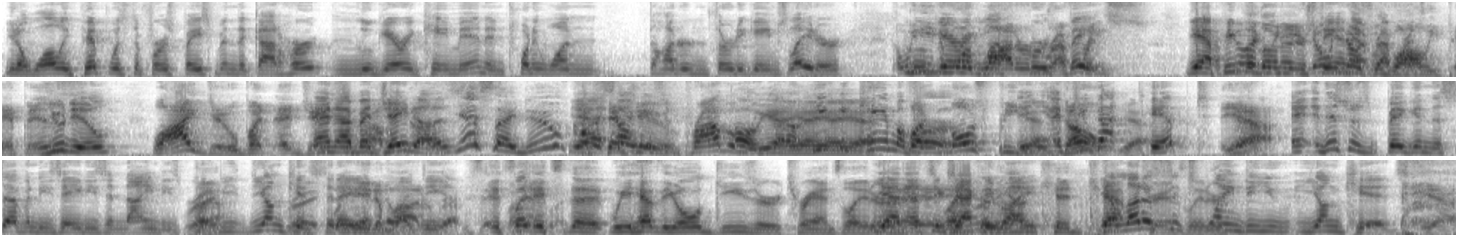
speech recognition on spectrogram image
You know, Wally Pipp was the first baseman that got hurt, and Lou Gehrig came in, and 2130 games later, We Lou need a more Gehrig left first reference. base. Yeah, I people like don't we need- understand nobody knows that who reference. Wally Pipp is. You do. Well, I do, but uh, Jason And I bet Jay does. Yes, I do. Of Yeah, course so I Except do. Jason probably Oh, yeah, does. yeah, He yeah, yeah. became a But verb. most people if don't. you got Yeah. pipped, Yeah. and this was big in the 70s, 80s, and 90s. but Right. Young kids Right. today We have need a no modern idea. reference. It's But- it's the we have the old geezer translator. yeah, that's yeah, exactly like the right. Young kid yeah, cap let us translator. explain to you, young kids. Yeah.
